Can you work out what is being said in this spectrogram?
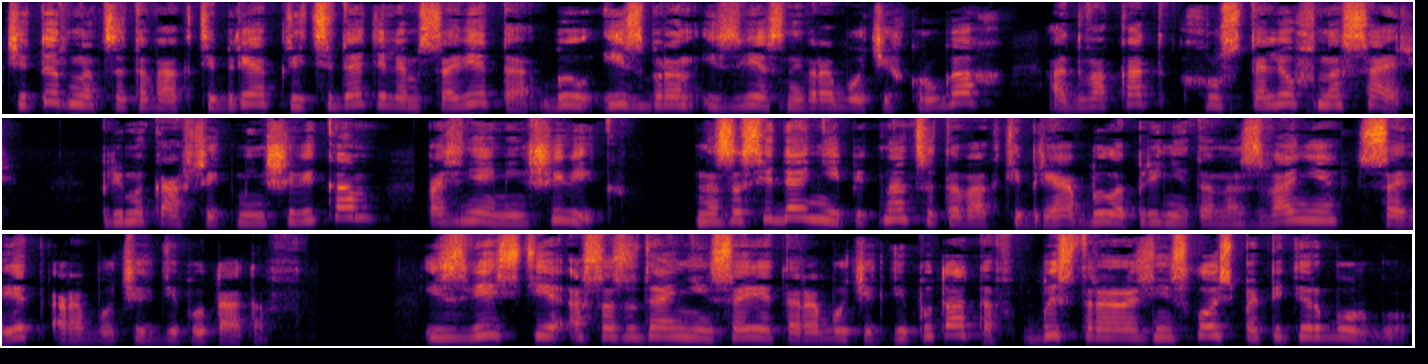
14 октября председателем Совета был избран известный в рабочих кругах адвокат Хрусталев-Насарь, примыкавший к меньшевикам, позднее меньшевик. На заседании 15 октября было принято название «Совет рабочих депутатов». Известие о создании Совета рабочих депутатов быстро разнеслось по Петербургу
